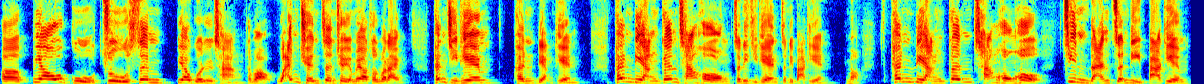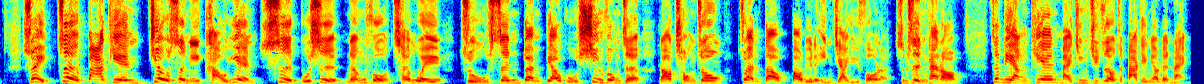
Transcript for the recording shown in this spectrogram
呃，标股主升标股日常，好不好？完全正确，有没有？投资来喷几天？喷两天，喷两根长红，整理几天？整理八天，有没有？喷两根长红后，竟然整理八天，所以这八天就是你考验是不是能否成为主升段标股信奉者，然后从中赚到暴利的赢家与否了，是不是？你看哦，这两天买进去之后，这八天你要忍耐，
